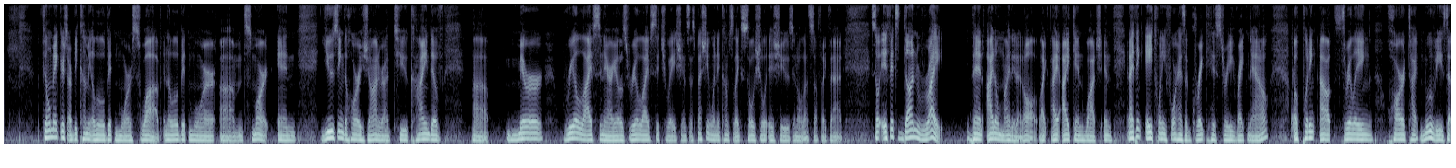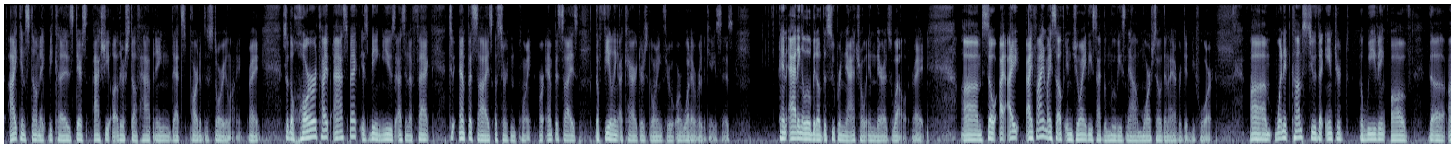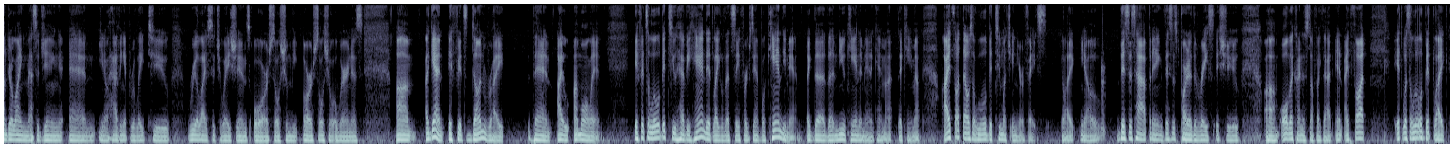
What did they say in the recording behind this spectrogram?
filmmakers are becoming a little bit more suave and a little bit more um, smart and using the horror genre to kind of uh, mirror real life scenarios, real life situations, especially when it comes to like social issues and all that stuff like that. So if it's done right, then I don't mind it at all. Like I, I can watch and and I think A24 has a great history right now of putting out thrilling horror type movies that I can stomach because there's actually other stuff happening that's part of the storyline, right? So the horror type aspect is being used as an effect to emphasize a certain point or emphasize the feeling a character is going through or whatever the case is. And adding a little bit of the supernatural in there as well, right? Um, so I, I, I find myself enjoying these type of movies now more so than I ever did before. Um, when it comes to the interweaving of the underlying messaging and you know having it relate to real life situations or social me- or social awareness. Um, again if it's done right then I, i'm all in. If it's a little bit too heavy handed like let's say for example candyman like the the new candyman came out that came out i thought that was a little bit too much in your face. Like you know this is happening this is part of the race issue um, all that kind of stuff like that. And i thought it was a little bit like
